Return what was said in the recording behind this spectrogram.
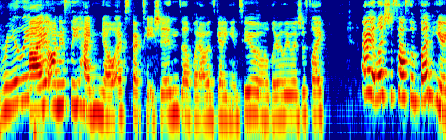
Really? I honestly had no expectations of what I was getting into. It literally was just like, all right, let's just have some fun here.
